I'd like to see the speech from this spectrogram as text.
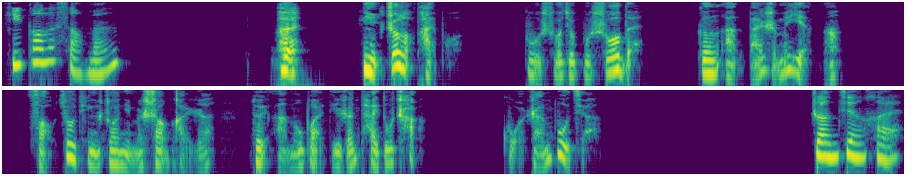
提高了嗓门：“嘿，你这老太婆，不说就不说呗。”跟俺白什么眼呢？早就听说你们上海人对俺们外地人态度差，果然不假。庄建海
